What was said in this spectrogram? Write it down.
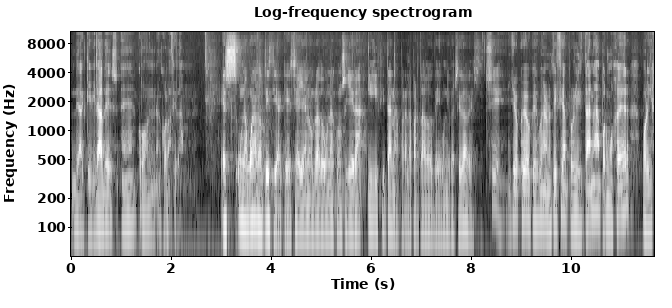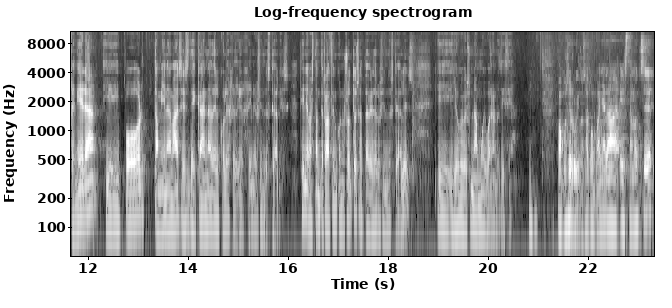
de actividades ¿eh? con la ciudad. Es una buena noticia que se haya nombrado una consellera ilicitana para el apartado de universidades. Sí, yo creo que es buena noticia por ilicitana, por mujer, por ingeniera y por también además es decana del Colegio de Ingenieros Industriales. Tiene bastante relación con nosotros a través de los industriales y yo creo que es una muy buena noticia. Juan José Ruiz nos acompañará esta noche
